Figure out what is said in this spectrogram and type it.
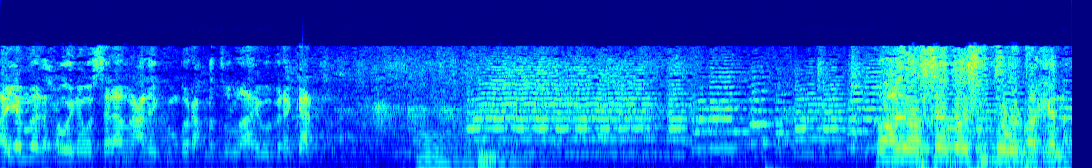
أيام مدحوين والسلام عليكم ورحمة الله وبركاته. Thank you. Kooxda horseed oo isku duuban markana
